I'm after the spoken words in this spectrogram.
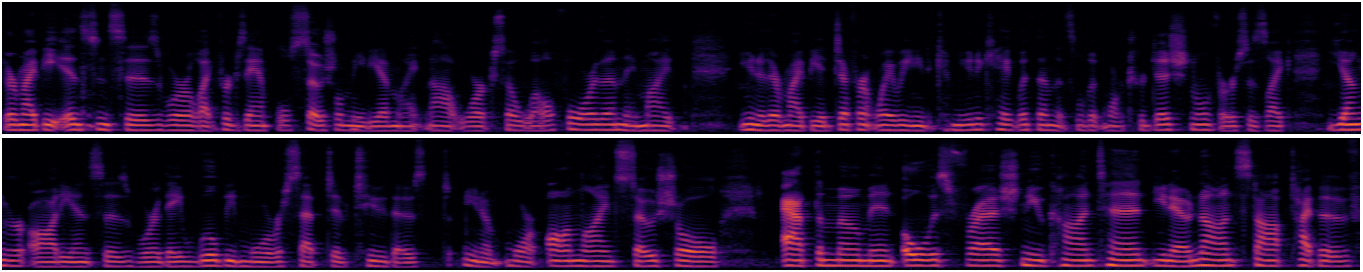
there might be instances where, like, for example, social media might not work so well for them. They might, you know, there might be a different way we need to communicate with them that's a little bit more traditional versus like younger audiences where they will be more receptive to those, you know, more online social at the moment, always fresh, new content, you know, nonstop type of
